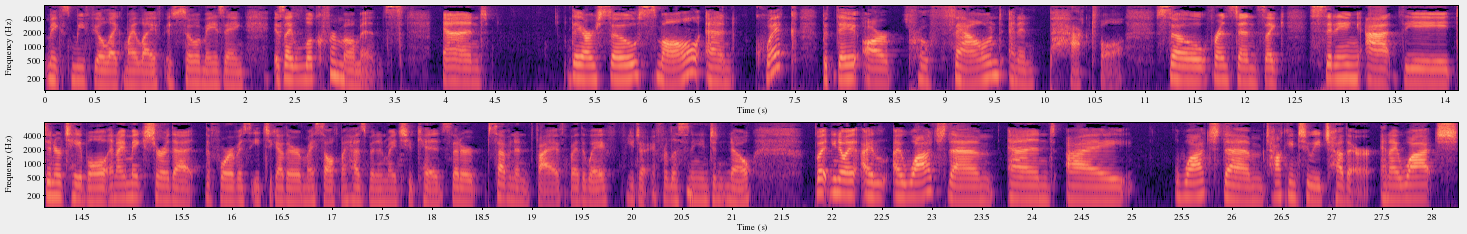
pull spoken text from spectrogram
makes me feel like my life is so amazing, is I look for moments and they are so small and quick, but they are profound and impactful. So, for instance, like sitting at the dinner table, and I make sure that the four of us eat together myself, my husband, and my two kids that are seven and five, by the way, if, you if you're listening and didn't know. But, you know, I, I, I watch them and I watch them talking to each other, and I watch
